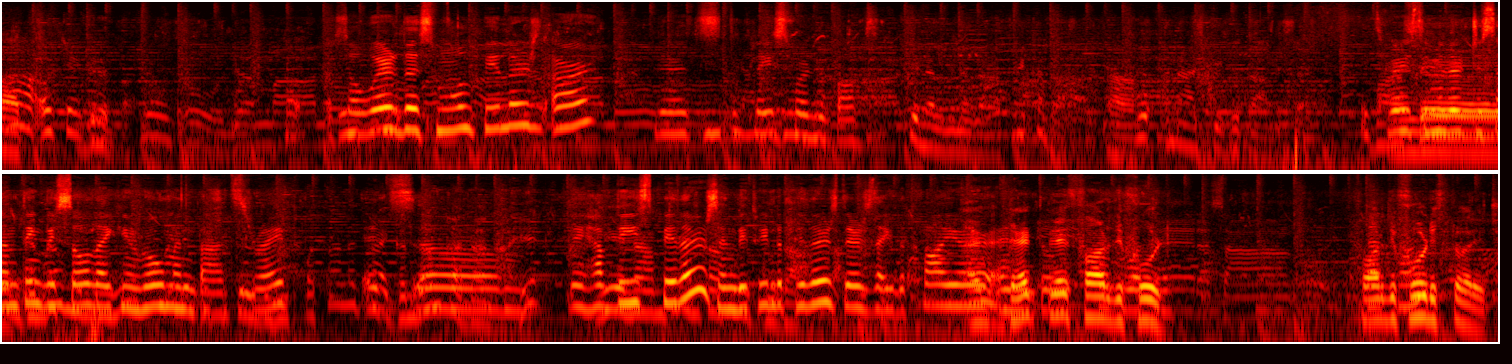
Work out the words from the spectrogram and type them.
Ah, okay. So where the small pillars are, that's the place for the bath. It's very similar to something we saw like in Roman baths, right? It's, um, they have these pillars and between the pillars there's like the fire and, and that place for the food. For that the one? food storage.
